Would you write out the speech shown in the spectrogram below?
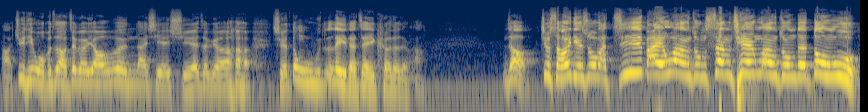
啊！具体我不知道，这个要问那些学这个学动物类的这一科的人啊。你知道，就少一点说吧，几百万种、上千万种的动物，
